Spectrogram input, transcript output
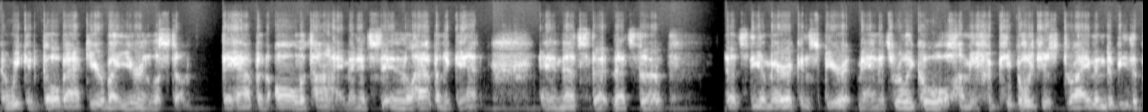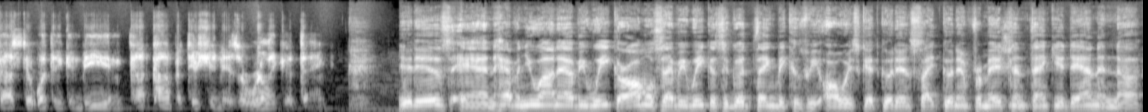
And we could go back year by year and list them. They happen all the time, and it's and it'll happen again. And that's the that's the that's the American spirit, man. It's really cool. I mean, people are just driving to be the best at what they can be, and co- competition is a really good thing. It is, and having you on every week or almost every week is a good thing because we always get good insight, good information. Thank you, Dan, and uh,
